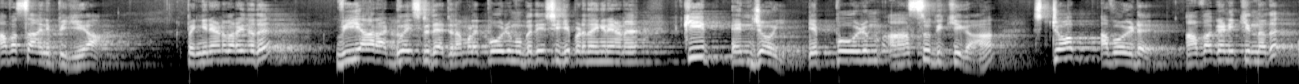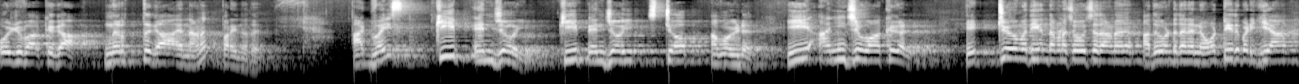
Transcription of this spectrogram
അവസാനിപ്പിക്കുക. അപ്പം എങ്ങനെയാണ് പറയുന്നത്. വി ആർ അഡ്വൈസ്ഡ് ദാറ്റ് നമ്മൾ എപ്പോഴും ഉപദേശിക്കപ്പെടുന്നത് എങ്ങനെയാണ്? കീപ് എൻജോയ് എപ്പോഴും ആസ്വദിക്കുക. സ്റ്റോപ്പ് അവോയ്ഡ് അവഗണിക്കുന്നത് ഒഴിവാക്കുക നിർത്തുക എന്നാണ് പറയുന്നത്. Advise keep enjoy keep enjoy stop avoid. ഈ അഞ്ച് വാക്കുകൾ ഏറ്റവും അധികം തവണ ചോദിച്ചതാണ്. അതുകൊണ്ട് തന്നെ നോട്ട് ചെയ്ത് പഠിക്കുക.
